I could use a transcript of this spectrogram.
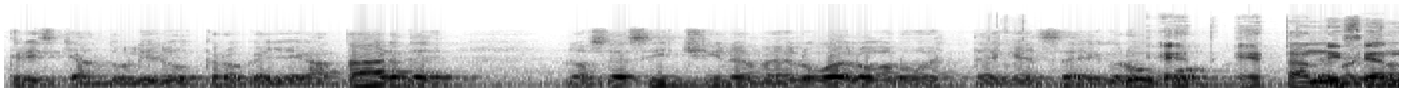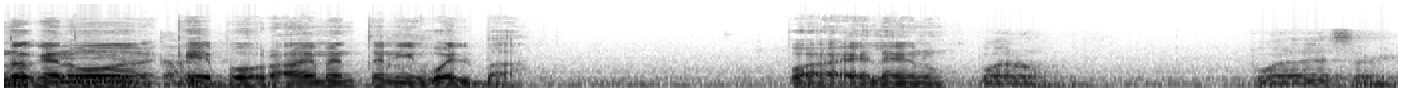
Christian Doolittle creo que llega tarde. No sé si Chinemelu o el ONU esté en ese grupo. están diciendo que no, que, probablemente ni vuelva. Pues el ENU. Bueno, puede ser.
